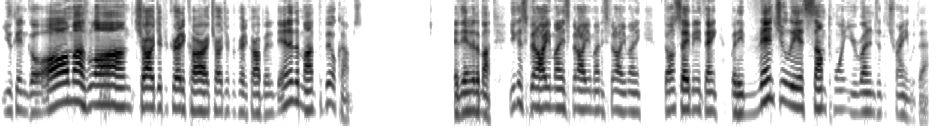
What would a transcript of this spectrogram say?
you can go all month long, charge up your credit card, charge up your credit card, but at the end of the month, the bill comes. At the end of the month, you can spend all your money, spend all your money, spend all your money. Don't save anything, but eventually, at some point, you run into the train with that.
